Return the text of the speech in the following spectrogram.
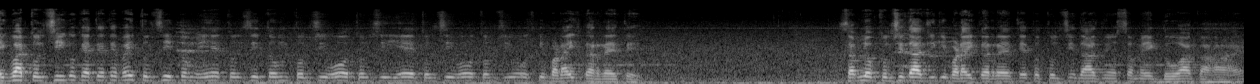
एक बार तुलसी को कहते थे, भाई, तुलसी तुम ये, तुलसी तुम, तुलसी वो, तुलसी ये, तुलसी वो तुलसी वो, उसकी बड़ाई कर रहे थे। सब लोग तुलसीदास जी की बड़ाई कर रहे थे तो तुलसीदास ने उस समय एक दोहा कहा है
